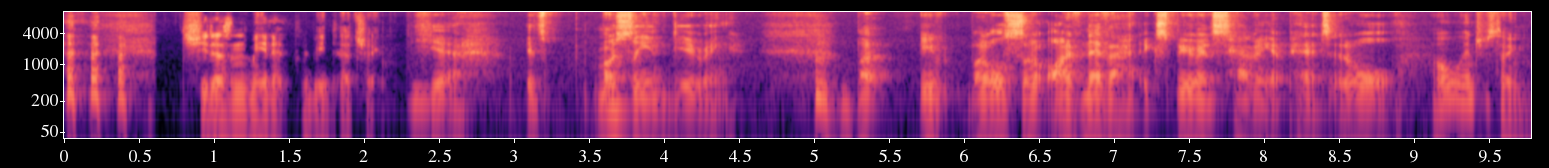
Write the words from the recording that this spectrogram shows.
She doesn't mean it to be touching. Yeah, it's mostly endearing, but but also I've never experienced having a pet at all. Oh, interesting.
